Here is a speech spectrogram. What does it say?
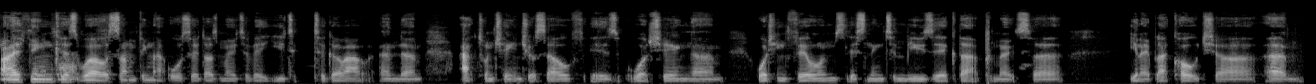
I think as well, something that also does motivate you to, to go out and um, act on change yourself is watching um, watching films, listening to music that promotes, uh, you know, black culture. Um,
